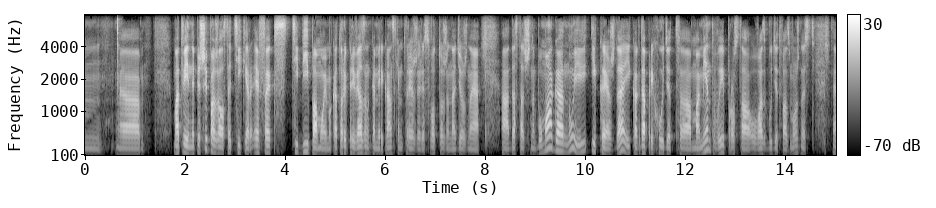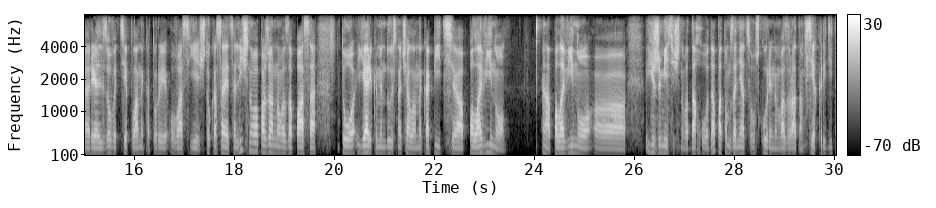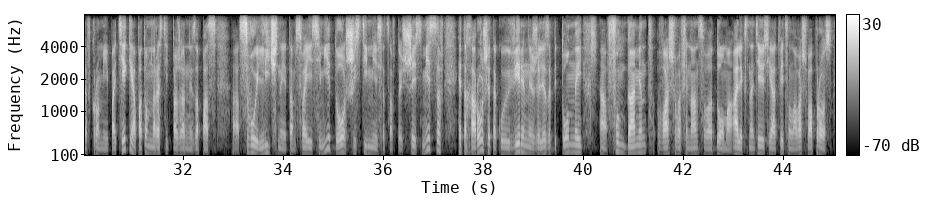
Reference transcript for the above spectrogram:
Матвей, напиши, пожалуйста, тикер FXTB, по-моему, который привязан к американским трежерис. Вот тоже надежная а, достаточно бумага. Ну и, и кэш, да, и когда приходит а, момент, вы просто, у вас будет возможность а, реализовывать те планы, которые у вас есть. Что касается личного пожарного запаса, то я рекомендую сначала накопить а, половину половину а, ежемесячного дохода, потом заняться ускоренным возвратом всех кредитов, кроме ипотеки, а потом нарастить пожарный запас а, свой личный, там, своей семьи до 6 месяцев. То есть 6 месяцев – это хороший такой уверенный железобетонный фундамент вашего финансового дома. Алекс, надеюсь, я ответил на ваш вопрос.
